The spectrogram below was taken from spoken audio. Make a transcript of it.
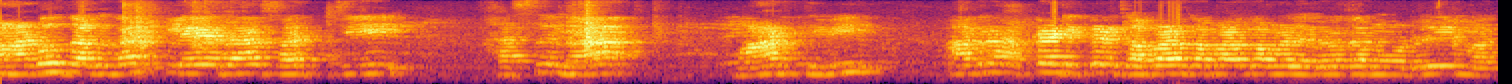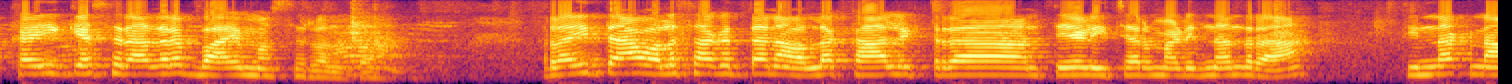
ಮಾಡೋದಗದ ಕ್ಲೇದ ಸಚ್ಚಿ ಹಸನ ಮಾಡ್ತೀವಿ. ಆದ್ರೆ ಆ ಕಡೆ ಈ ಕಡೆ ಗಬಾಳ ಗಬಾಳ ಗಬಾಳ ಇರೋದ ನೋಡ್ರಿ ಕೈ ಕೆಸರಾದ್ರೆ ಬಾಯಿ ಮೊಸರು ಅಂತ. ರೈತ ಹೊಲಸಾಗತ್ತ ನಾವೆಲ್ಲ ಕಾಲಿಟ್ರ ಅಂತೇಳಿ ವಿಚಾರ ಮಾಡಿದ್ನಂದ್ರ ತಿನ್ನಕ್ಕೆ ನಾ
